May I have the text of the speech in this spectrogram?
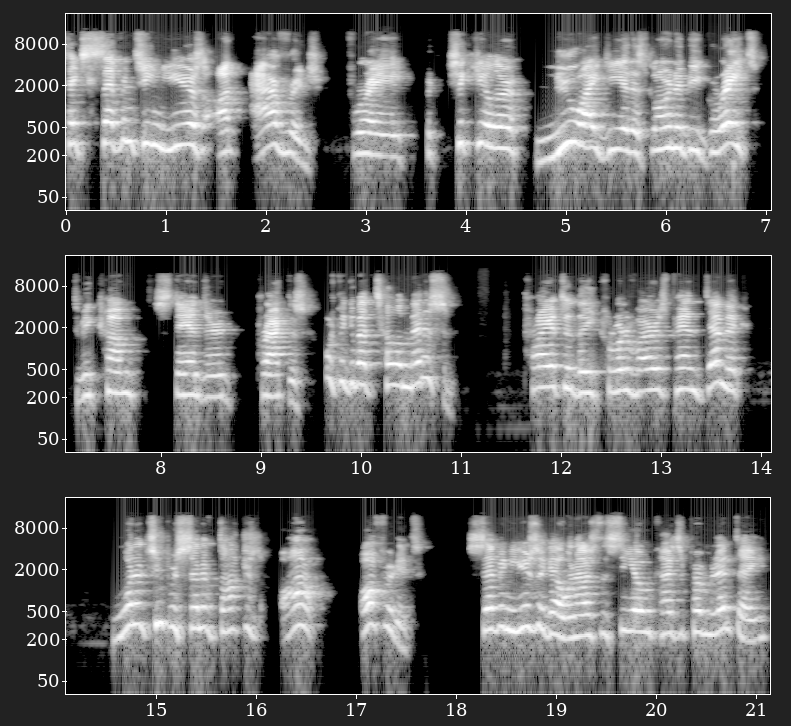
It takes 17 years on average for a particular new idea that's going to be great to become standard practice. Or think about telemedicine. Prior to the coronavirus pandemic, one or two percent of doctors offered it. Seven years ago, when I was the CEO of Kaiser Permanente,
